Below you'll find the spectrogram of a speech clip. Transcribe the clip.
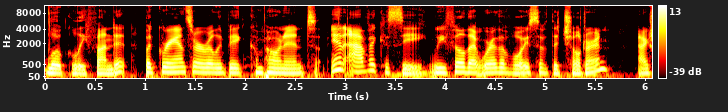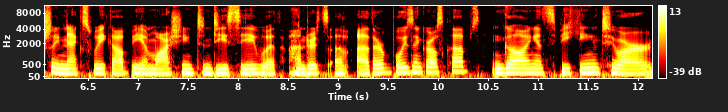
locally funded. But grants are a really big component in advocacy. We feel that we're the voice of the children. Actually, next week I'll be in Washington, D.C. with hundreds of other Boys and Girls Clubs, going and speaking to our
